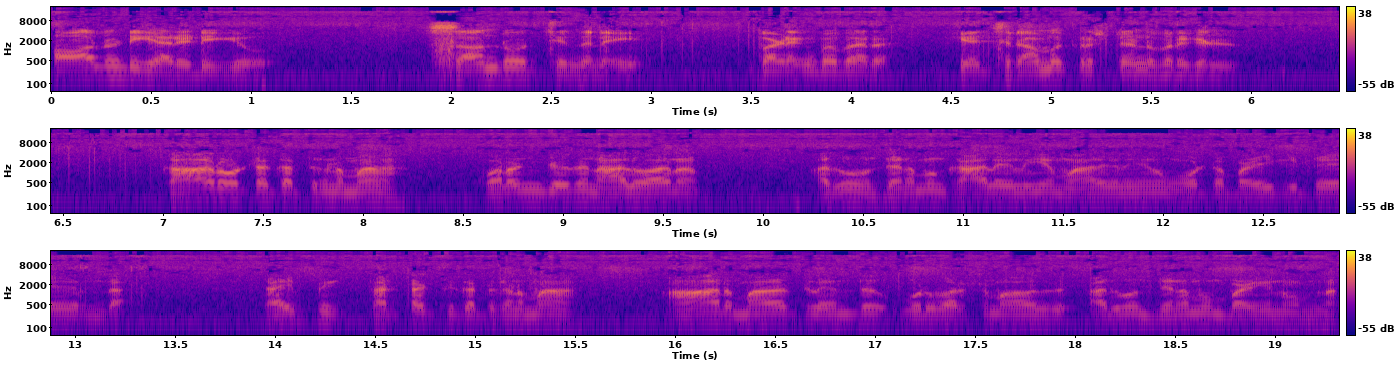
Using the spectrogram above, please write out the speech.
ஆல் இண்டியா ரேடியோ. சான்றோர் சிந்தனை. வழங்குபவர் ஹெச் ராமகிருஷ்ணன் அவர்கள். கார் ஓட்ட கத்துக்கணுமா? குறைஞ்சது நாலு வாரம். அதுவும் தினமும் காலையிலயும் மாலையிலயும் ஓட்ட பழகிக்கிட்டே இருந்தா. டைப்பிங் தட்டச்சு கத்துக்கணுமா? ஆறு மாதத்துல இருந்து ஒரு வருஷமாவது அதுவும் தினமும் பழகினோம்னா.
